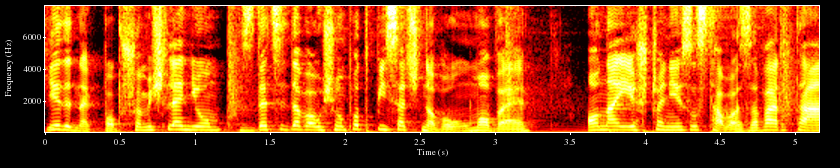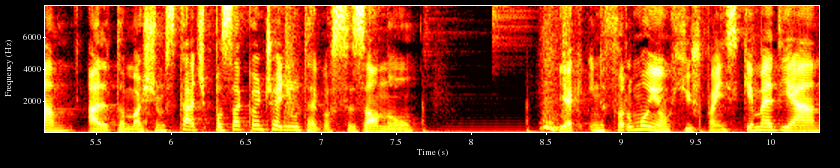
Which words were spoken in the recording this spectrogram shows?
Jednak po przemyśleniu zdecydował się podpisać nową umowę. Ona jeszcze nie została zawarta, ale to ma się stać po zakończeniu tego sezonu. Jak informują hiszpańskie media,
